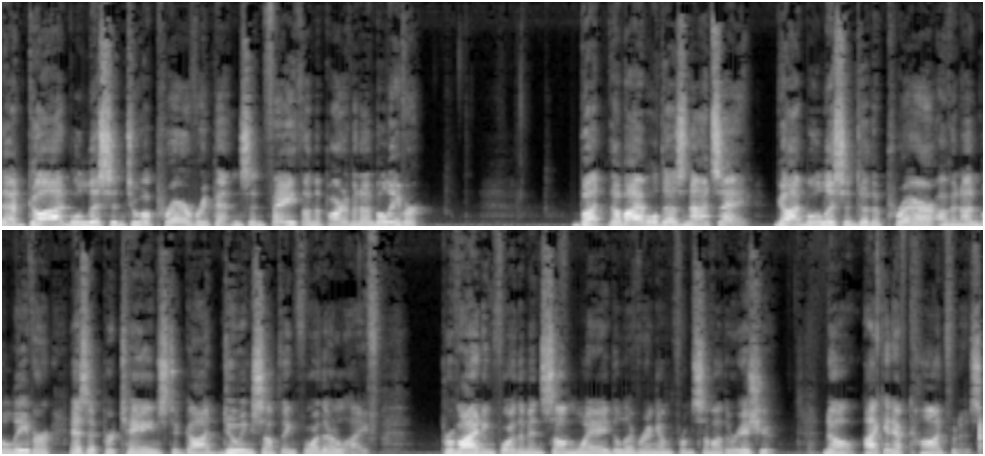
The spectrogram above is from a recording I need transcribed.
that God will listen to a prayer of repentance and faith on the part of an unbeliever. But the Bible does not say God will listen to the prayer of an unbeliever as it pertains to God doing something for their life, providing for them in some way, delivering them from some other issue. No, I can have confidence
